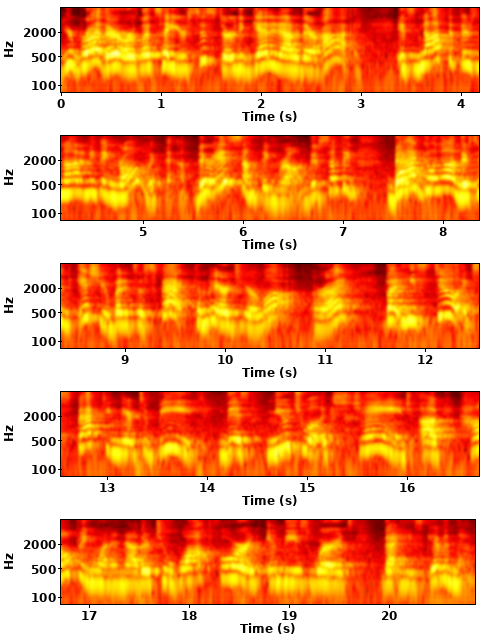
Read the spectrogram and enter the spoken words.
your brother, or let's say your sister, to get it out of their eye. It's not that there's not anything wrong with them. There is something wrong. There's something bad going on. There's an issue, but it's a speck compared to your law, all right? But he's still expecting there to be this mutual exchange of helping one another to walk forward in these words that he's given them.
